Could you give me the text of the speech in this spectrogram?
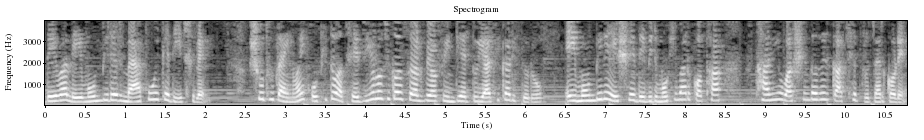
দেওয়ালে মন্দিরের ম্যাপও এঁকে দিয়েছিলেন। শুধু তাই নয়, কথিত আছে জিওলজিক্যাল সার্ভে অফ ইন্ডিয়ার দুই আধিকারিকেরও এই মন্দিরে এসে দেবীর মহিমার কথা স্থানীয় বাসিন্দাদের কাছে প্রচার করেন।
